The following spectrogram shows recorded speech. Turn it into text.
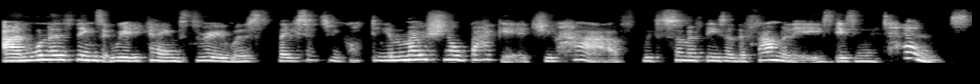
and one of the things that really came through was they said to me god the emotional baggage you have with some of these other families is intense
